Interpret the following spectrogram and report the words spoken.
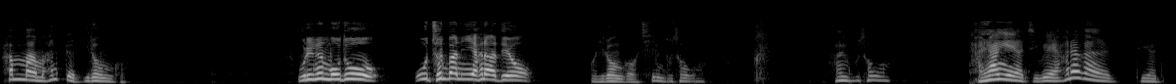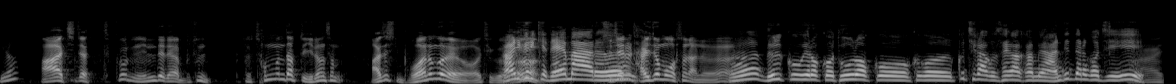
한마음 한뜻 이런 거. 우리는 모두 5천만이 하나 되어 뭐 이런 거 제일 무서워. 아유, 무서워. 다양해야지. 왜 하나가 돼야 돼요? 아, 진짜 듣고는 있는데 내가 무슨 무슨 선문답도 이런 선 아저씨 뭐 하는 거예요, 지금? 아니, 그렇게 내 말은. 주제를 다 잊어먹었어, 나는. 어? 늙고 외롭고 돈 없고 그걸 끝이라고 생각하면 안 된다는 거지. 아이,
